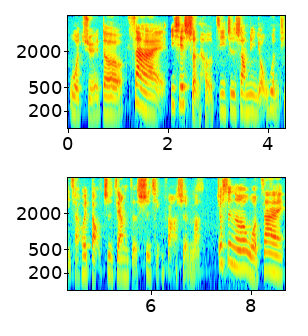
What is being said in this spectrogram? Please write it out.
我觉得在一些审核机制上面有问题，才会导致这样子的事情发生嘛。就是呢，我在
